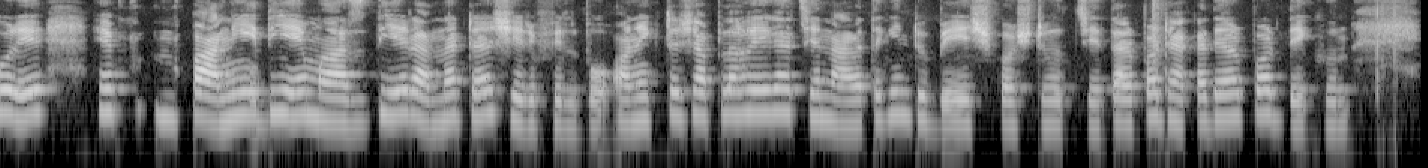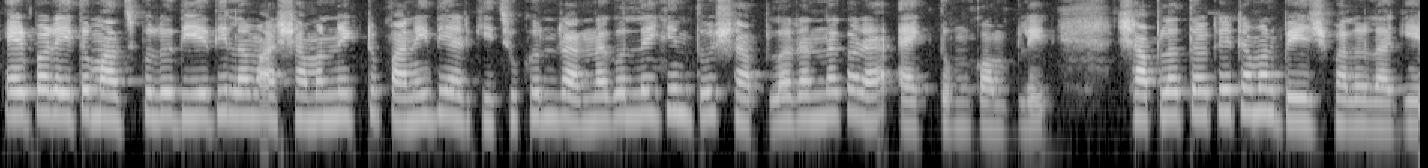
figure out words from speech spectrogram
করে পানি দিয়ে, মাছ দিয়ে রান্নাটা সেরে ফেলব। অনেকটা শাপলা হয়ে গেছে, নাড়াতে কিন্তু বেশ কষ্ট হচ্ছে। তারপর ঢাকা দেওয়ার পর দেখুন, এরপর এই তো মাছগুলো দিয়ে দিলাম। আর সামান্য একটু পানি দিয়ে আর কিছুক্ষণ রান্না করলেই কিন্তু শাপলা রান্না করা একদম কমপ্লিট শাপলা তরকারিটা আমার বেশ ভালো লাগে।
